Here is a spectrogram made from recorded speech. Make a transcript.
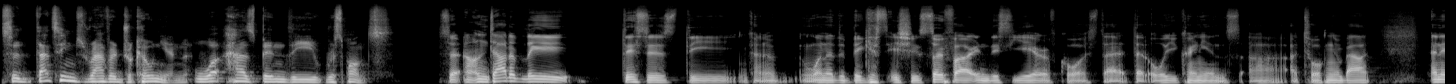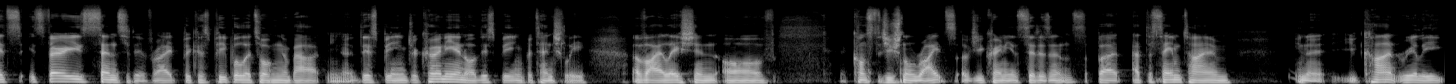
So that seems rather draconian. What has been the response? So undoubtedly, this is the kind of one of the biggest issues so far in this year, of course, that that all Ukrainians are talking about, and it's it's very sensitive, right? Because people are talking about you know this being draconian or this being potentially a violation of constitutional rights of Ukrainian citizens, but at the same time, you know, you can't really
